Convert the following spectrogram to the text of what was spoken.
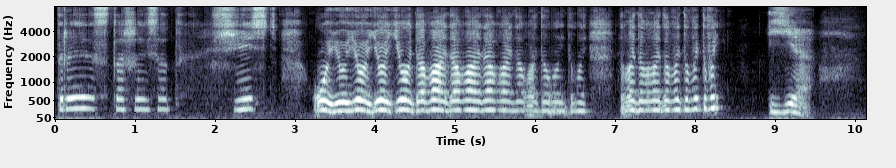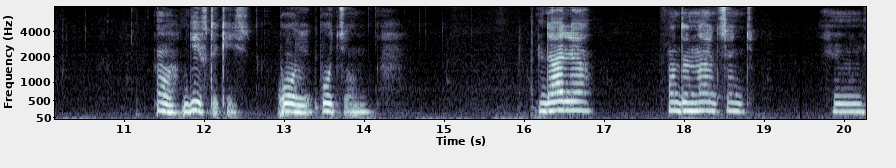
366. Ой-ой-ой-ой-ой, давай, давай, давай, давай, давай, давай. Давай, давай, давай, давай, давай. Є. О, гіфт якийсь. Ой, потім. Далі 11 м,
